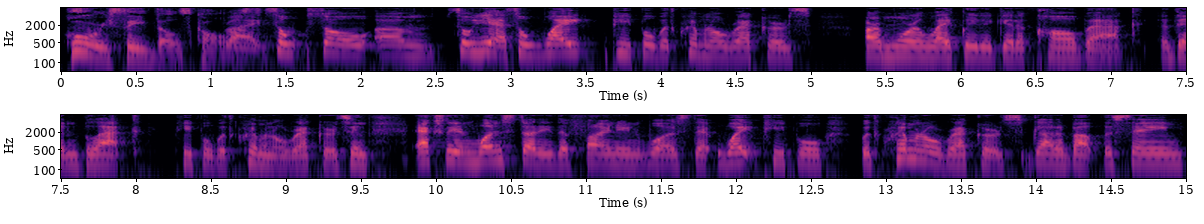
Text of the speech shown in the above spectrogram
who received those calls. Right. So so um, so yeah. So white people with criminal records are more likely to get a call back than black people with criminal records. And actually, in one study, the finding was that white people with criminal records got about the same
